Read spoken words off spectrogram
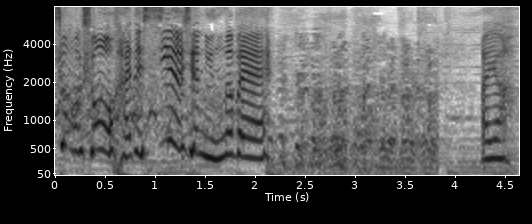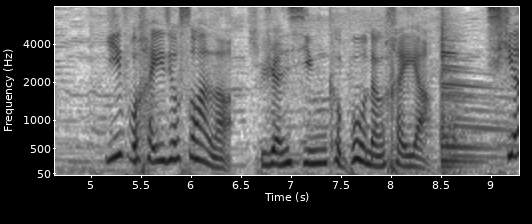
这么说我还得谢谢您了呗。哎呀，衣服黑就算了，人心可不能黑呀。钱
